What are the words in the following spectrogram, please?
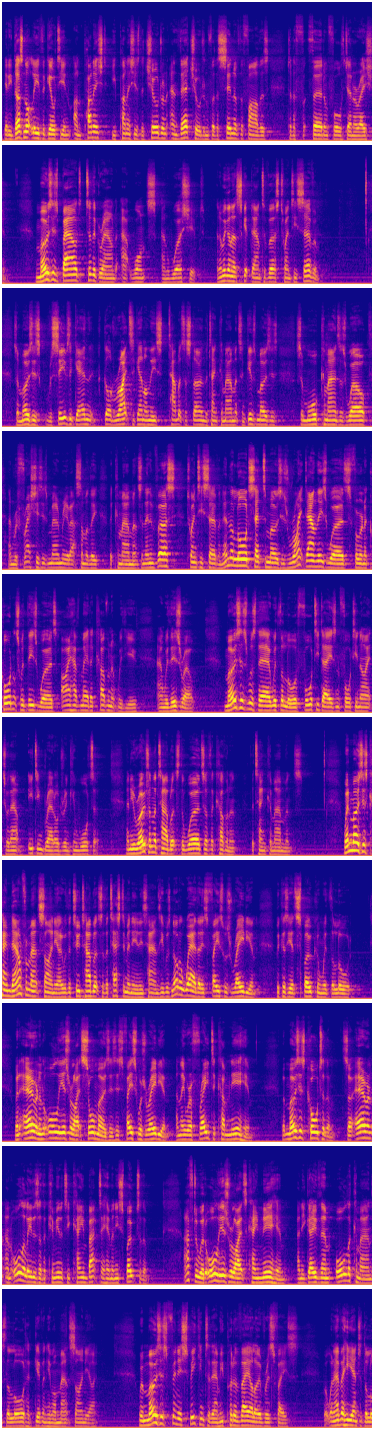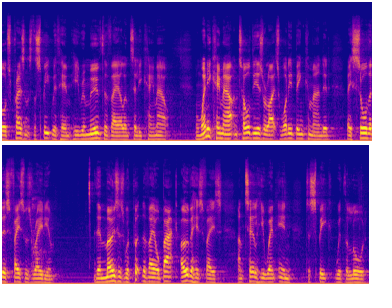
Yet he does not leave the guilty unpunished. He punishes the children and their children for the sin of the fathers to the third and fourth generation. Moses bowed to the ground at once and worshipped. And then we're going to skip down to verse 27. So Moses receives again, God writes again on these tablets of stone the Ten Commandments and gives Moses some more commands as well and refreshes his memory about some of the, the commandments. And then in verse 27, then the Lord said to Moses, Write down these words, for in accordance with these words I have made a covenant with you and with Israel. Moses was there with the Lord forty days and forty nights without eating bread or drinking water. And he wrote on the tablets the words of the covenant, the Ten Commandments. When Moses came down from Mount Sinai with the two tablets of the testimony in his hands, he was not aware that his face was radiant because he had spoken with the Lord. When Aaron and all the Israelites saw Moses, his face was radiant, and they were afraid to come near him. But Moses called to them. So Aaron and all the leaders of the community came back to him, and he spoke to them. Afterward, all the Israelites came near him, and he gave them all the commands the Lord had given him on Mount Sinai. When Moses finished speaking to them, he put a veil over his face. But whenever he entered the Lord's presence to speak with him, he removed the veil until he came out. And when he came out and told the Israelites what he'd been commanded, they saw that his face was radiant. Then Moses would put the veil back over his face until he went in to speak with the Lord.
